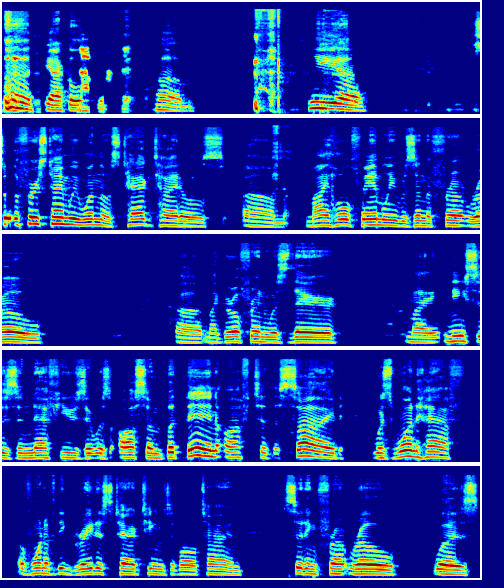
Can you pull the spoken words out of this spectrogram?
Jackal. Um, he uh, so the first time we won those tag titles, um, my whole family was in the front row. Uh, my girlfriend was there, my nieces and nephews. It was awesome. But then off to the side was one half of one of the greatest tag teams of all time. Sitting front row was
